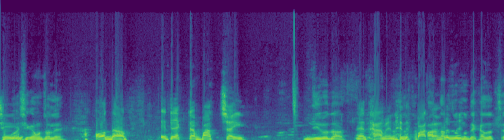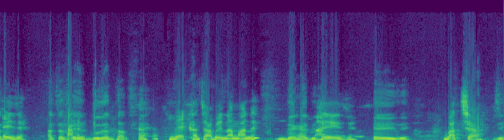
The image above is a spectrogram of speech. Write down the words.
জি। বয়সে কেমন চলে? অদাপ এটা একটা বাচ্চাই। জিরো দাঁত? এ, থামেন পাতা পাতার জন্য। দেখা যাচ্ছে এই যে আচ্ছা আচ্ছা, দুধের দাঁত। দেখা যাবে না মানে? দেখাই দিচ্ছি। এই যে। এই যে। বাচ্চা? জি।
